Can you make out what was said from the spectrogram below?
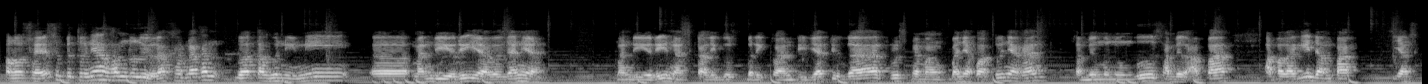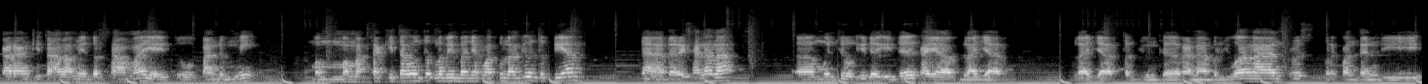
Kalau saya sebetulnya alhamdulillah karena kan dua tahun ini uh, mandiri ya Wildan ya. Mandiri nah sekaligus beriklan pijat juga terus memang banyak waktunya kan sambil menunggu sambil apa. Apalagi dampak yang sekarang kita alami bersama yaitu pandemi mem memaksa kita untuk lebih banyak waktu lagi untuk diam. Nah dari sanalah uh, muncul ide-ide kayak belajar belajar terjun ke ranah berjualan, terus berkonten di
